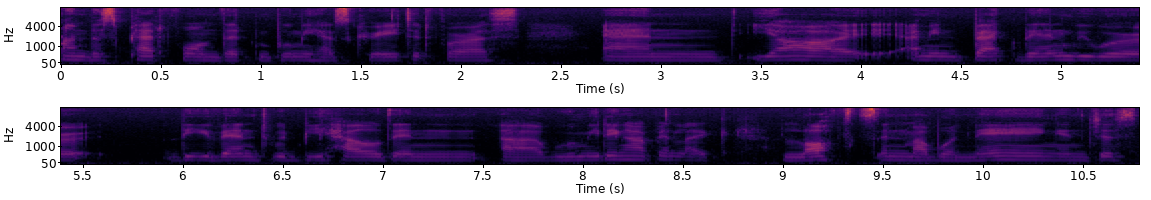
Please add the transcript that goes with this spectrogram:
on this platform that Mpumi has created for us. And yeah, I mean, back then we were the event would be held in uh, we were meeting up in like lofts in Maboneng and just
